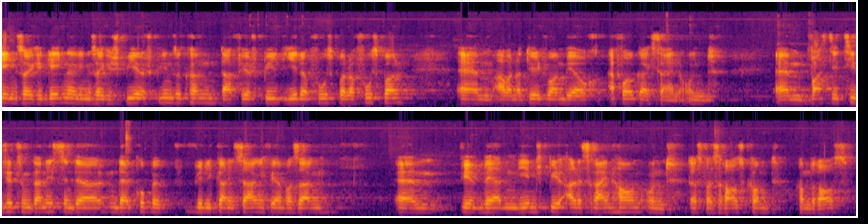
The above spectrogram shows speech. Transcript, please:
gegen solche Gegner, gegen solche Spieler spielen zu können. Dafür spielt jeder Fußballer Fußball. Ähm, aber natürlich wollen wir auch erfolgreich sein. Und ähm, was die Zielsetzung dann ist in der, in der Gruppe, will ich gar nicht sagen. Ich will einfach sagen, ähm, wir werden in jedem Spiel alles reinhauen und das, was rauskommt, kommt raus.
